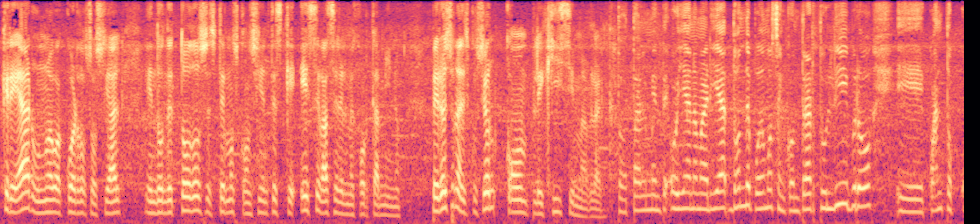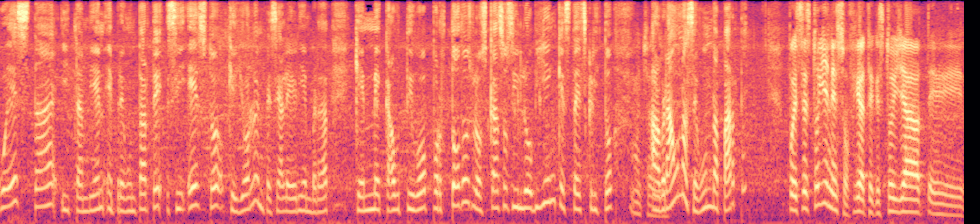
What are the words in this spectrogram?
crear un nuevo acuerdo social en donde todos estemos conscientes que ese va a ser el mejor camino. Pero es una discusión complejísima, Blanca. Totalmente. Oye, Ana María, ¿dónde podemos encontrar tu libro? Eh, ¿Cuánto cuesta? Y también eh, preguntarte si esto, que yo lo empecé a leer y en verdad que me cautivó por todos los casos y lo bien que está escrito, ¿habrá una segunda parte? Pues estoy en eso, fíjate que estoy ya eh,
